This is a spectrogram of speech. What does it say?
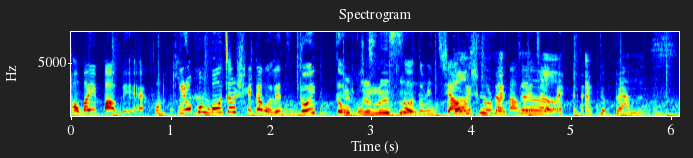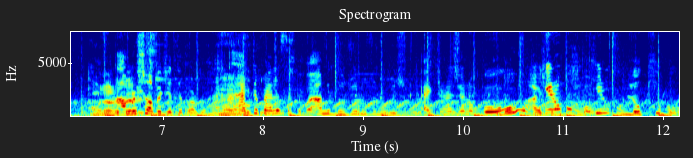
সবাই পাবে এখন কীরকম বউ চাও সেটা বলে দৈত্য এর জন্যই তো। বুঝতেছো তুমি যা উইশ করবে তা একটা একটা প্যালেস আমার। সবাই যেতে পারব হ্যাঁ। হ্যাঁ, একটা প্যালেস একটা আমি দুজনের জন্য উইশ করব একজনের জন্য বউ? বউ কীরকম লক্ষ্মী বউ?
